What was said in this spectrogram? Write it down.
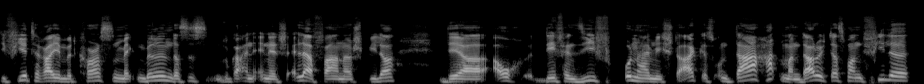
Die vierte Reihe mit Carson McMillan, das ist sogar ein NHL-erfahrener Spieler, der auch defensiv unheimlich stark ist. Und da hat man, dadurch, dass man viele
